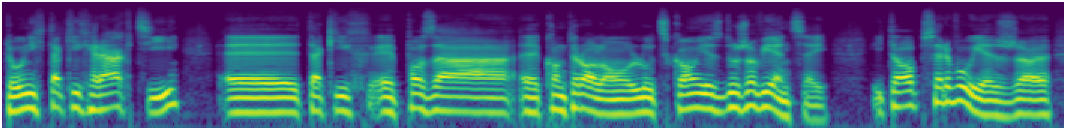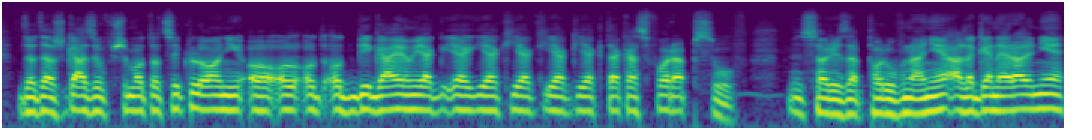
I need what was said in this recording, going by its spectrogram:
To u nich takich reakcji, e, takich e, poza e, kontrolą ludzką jest dużo więcej. I to obserwujesz, że dodasz gazów przy motocyklu, oni o, o, odbiegają jak, jak, jak, jak, jak, jak taka sfora psów. Sorry za porównanie, ale generalnie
